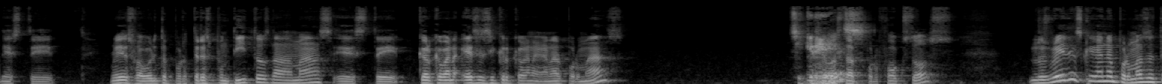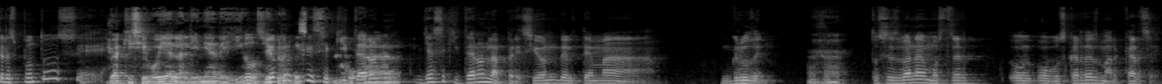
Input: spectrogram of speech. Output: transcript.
Este, Raiders favorito por tres puntitos nada más. Este, creo que van, a, ese sí creo que van a ganar por más. ¿Sí ese crees? va a estar por Fox 2. Los Raiders que ganan por más de tres puntos. Eh. Yo aquí sí voy a la línea de Eagles. Yo, Yo creo, creo, que, que se quitaron, ya se quitaron la presión del tema Gruden. Uh -huh. Entonces van a demostrar o, o, buscar desmarcarse.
